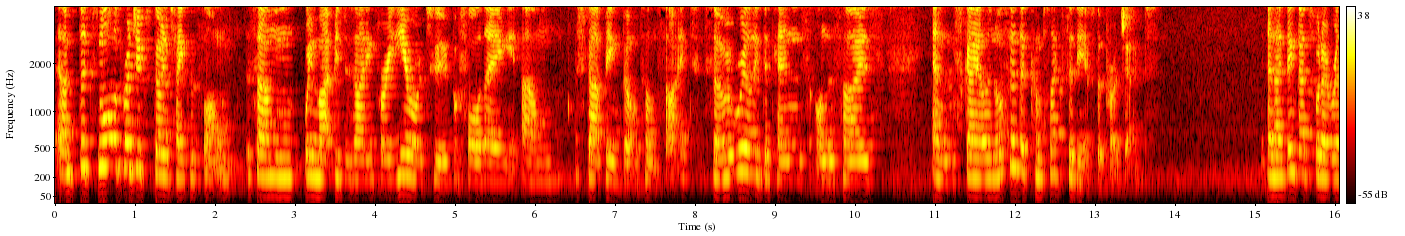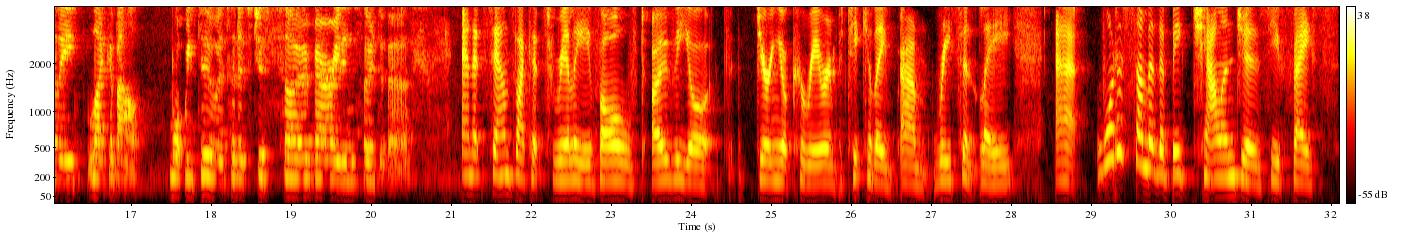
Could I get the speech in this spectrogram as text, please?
Um, but smaller projects don't take as long. Some we might be designing for a year or two before they um, start being built on site. So it really depends on the size and the scale and also the complexity of the project. And I think that's what I really like about what we do is that it's just so varied and so diverse. And it sounds like it's really evolved over your during your career and particularly um, recently. Uh, what are some of the big challenges you face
